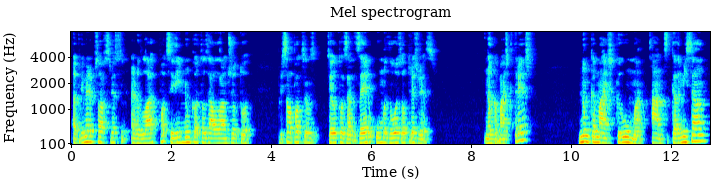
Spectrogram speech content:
A primeira pessoa a receber a Senhora do Lago pode decidir nunca utilizá-la durante o jogo todo. Por isso, ela pode ser utilizada 0, 1, 2 ou 3 vezes. Nunca mais que 3 nunca mais que uma antes de cada missão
